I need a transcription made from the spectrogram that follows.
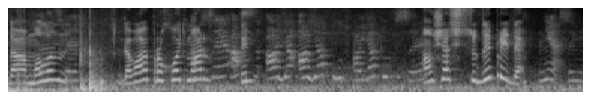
Да, молон. Давай, проходь, Марк. Це, а, Ти... все- а, я, а я тут, а я тут все. А він зараз сюди прийде? Ні, синій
